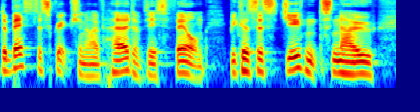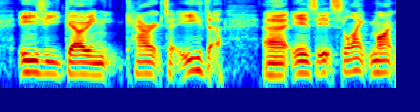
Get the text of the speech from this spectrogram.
the best description I've heard of this film, because the student's no easygoing character either, uh, is it's like Mike,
